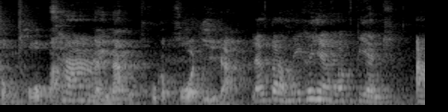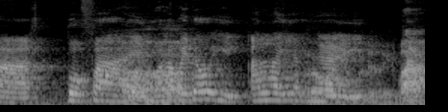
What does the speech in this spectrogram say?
สมทบอะใช่ ในนั่งคู่กับโค้ชอีกอะ แล้วตอนนี้ก็ยังมาเปลี่ยนอ่า โปรไฟล์อ่าฮะหมอลำไอดอลอีกอะไรยังรไง อดูเลยว่าค่ะ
